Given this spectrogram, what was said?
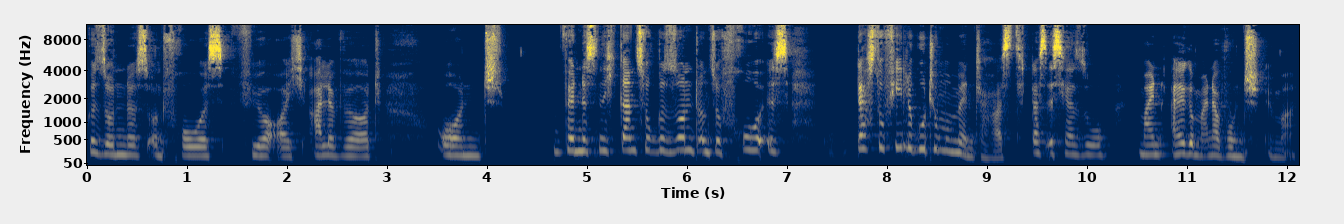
gesundes und frohes für euch alle wird. Und wenn es nicht ganz so gesund und so froh ist, dass du viele gute Momente hast. Das ist ja so mein allgemeiner Wunsch immer.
